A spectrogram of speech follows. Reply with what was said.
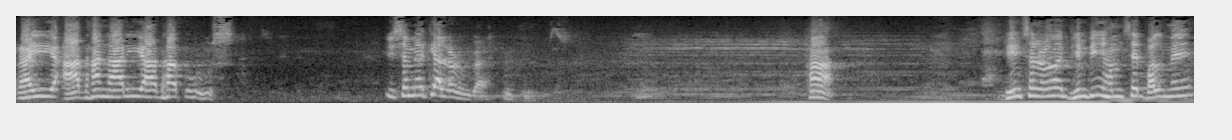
रही आधा नारी, आधा पुरुष। इसे मैं क्या लड़ूँगा? हाँ। भीम से लड़ूँगा, भीम भी हमसे बल में,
